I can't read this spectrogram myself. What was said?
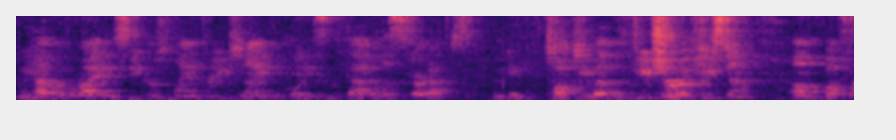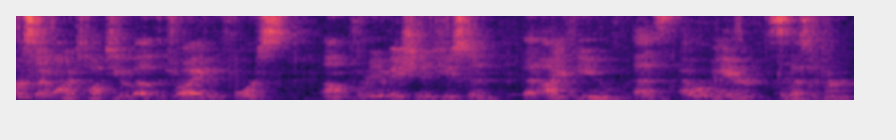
We have a variety of speakers planned for you tonight, including some fabulous startups who can talk to you about the future of Houston um, but first, I want to talk to you about the driving force um, for innovation in Houston that I view as our mayor, Sylvester Turner.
